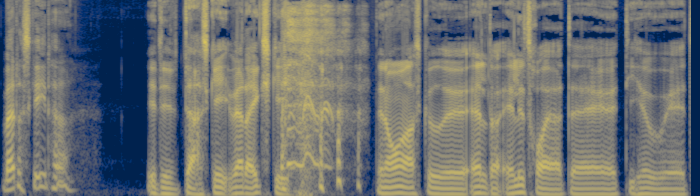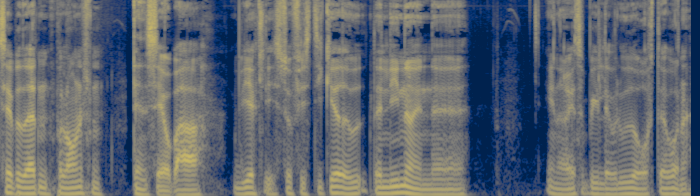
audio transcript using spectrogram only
Hvad er der sket her? Ja, det, der er sket, hvad er der ikke sket? den overraskede øh, alt og alle, tror jeg, da de har jo øh, tæppet af den på launchen. Den ser jo bare virkelig sofistikeret ud. Den ligner en, øh, en racerbil, der vil ud over stæverne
